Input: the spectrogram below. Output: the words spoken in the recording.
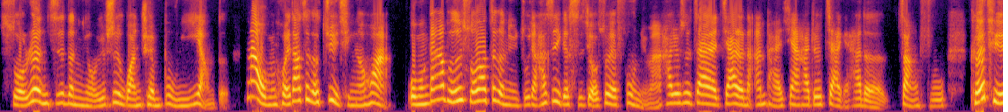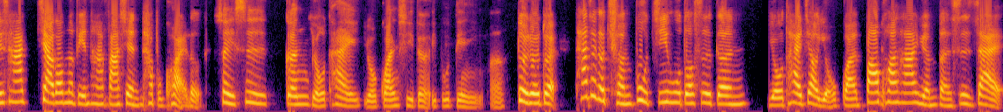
所认知的纽约是完全不一样的。那我们回到这个剧情的话。我们刚刚不是说到这个女主角，她是一个十九岁的妇女嘛？她就是在家人的安排下，她就嫁给她的丈夫。可是其实她嫁到那边，她发现她不快乐，所以是跟犹太有关系的一部电影吗？对对对，她这个全部几乎都是跟犹太教有关，包括她原本是在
